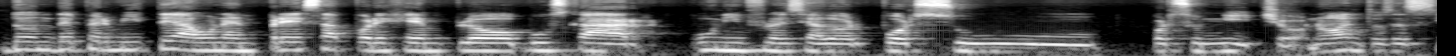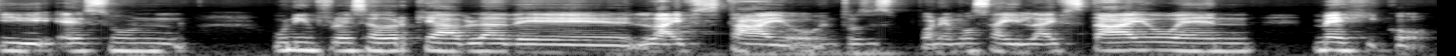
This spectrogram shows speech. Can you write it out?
donde permite a una empresa, por ejemplo, buscar un influenciador por su, por su nicho, ¿no? Entonces, si es un, un influenciador que habla de lifestyle, entonces ponemos ahí lifestyle en México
